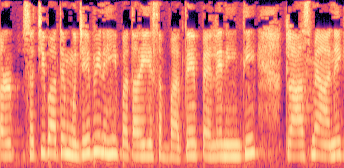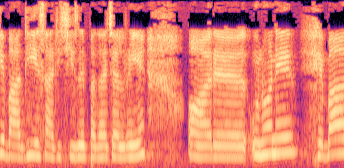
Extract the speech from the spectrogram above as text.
اور سچی باتیں مجھے بھی نہیں پتا یہ سب باتیں پہلے نہیں تھیں کلاس میں آنے کے بعد ہی یہ ساری چیزیں پتہ چل رہی ہیں اور انہوں نے ہبا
